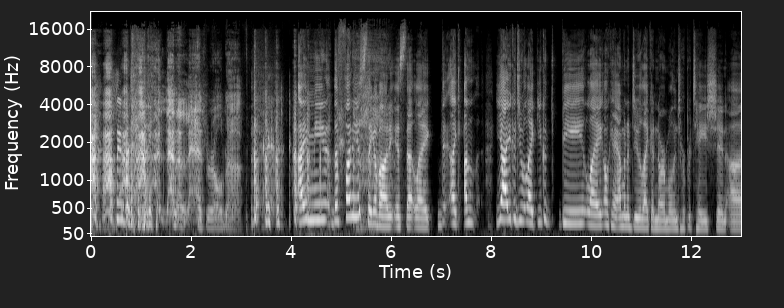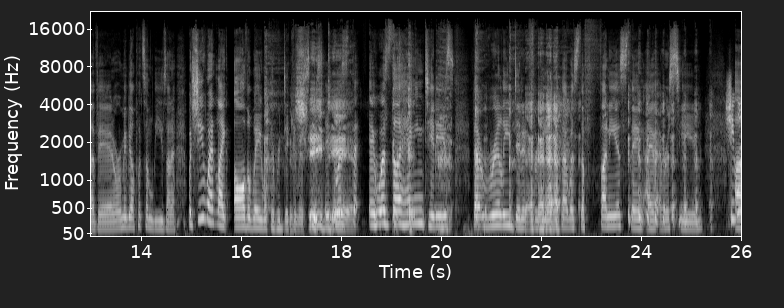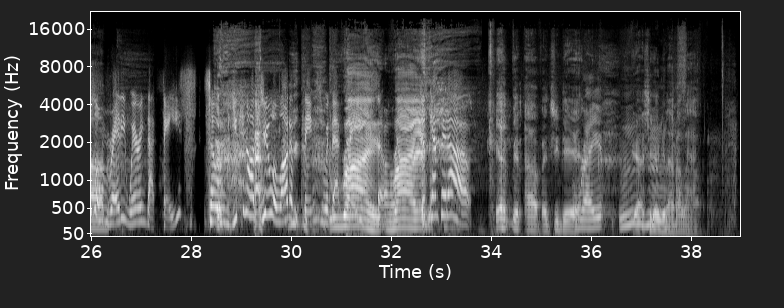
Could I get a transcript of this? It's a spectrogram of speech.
super funny. Not a lash rolled up. I mean, the funniest thing about it is that like, like, um, yeah, you could do it like you could be like, okay, I'm gonna do like a normal interpretation of it, or maybe I'll put some leaves on it. But she went like all the way with the ridiculousness. She it was did. the, it was the hanging titties that really did it for me. That was the funniest thing I've ever seen. She was Um, already wearing that face. So you cannot do a lot of things with that right, face. So right. just camp it out. Kept it up, and she did. Right? Yeah, she made me laugh out loud.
